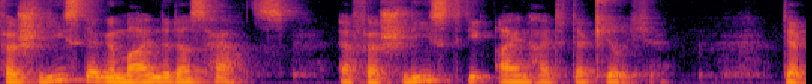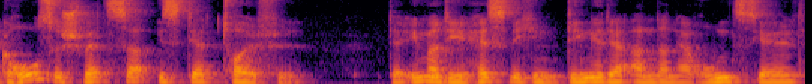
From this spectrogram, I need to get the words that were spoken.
verschließt der Gemeinde das Herz, er verschließt die Einheit der Kirche. Der große Schwätzer ist der Teufel, der immer die hässlichen Dinge der anderen herumzählt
